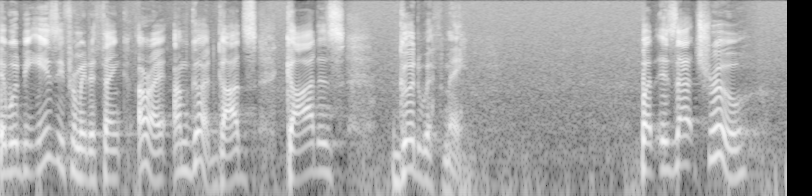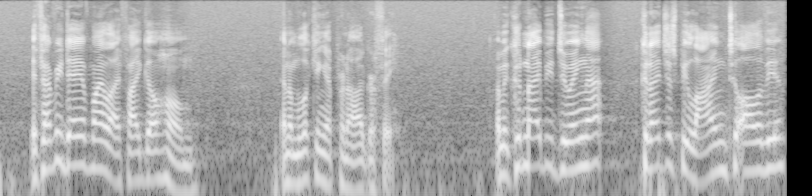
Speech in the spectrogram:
it would be easy for me to think, all right, I'm good. God's, God is good with me. But is that true if every day of my life I go home and I'm looking at pornography? I mean, couldn't I be doing that? Could I just be lying to all of you?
